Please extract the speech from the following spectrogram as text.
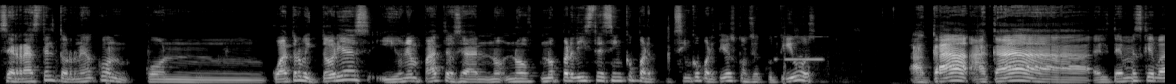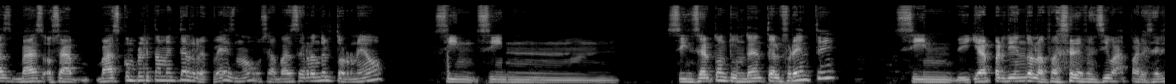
cerraste el torneo con, con cuatro victorias y un empate, o sea, no, no, no perdiste cinco, cinco partidos consecutivos. Acá, acá el tema es que vas, vas, o sea, vas completamente al revés, ¿no? O sea, vas cerrando el torneo sin, sin, sin ser contundente al frente, sin, ya perdiendo la fase defensiva, a parecer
